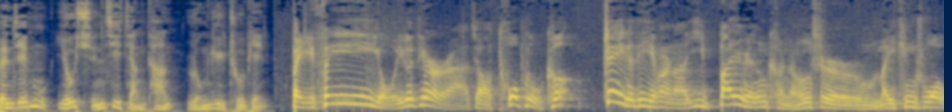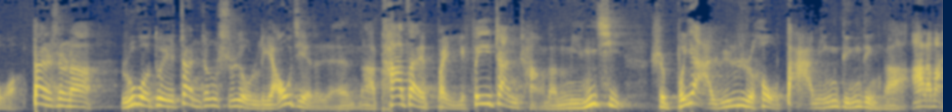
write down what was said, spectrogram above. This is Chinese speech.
本节目由寻迹讲堂荣誉出品。北非有一个地儿啊，叫托普鲁克。这个地方呢，一般人可能是没听说过，但是呢，如果对战争史有了解的人啊，他在北非战场的名气是不亚于日后大名鼎鼎的阿拉曼。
